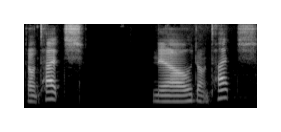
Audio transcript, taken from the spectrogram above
Don't touch. No, don't touch.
